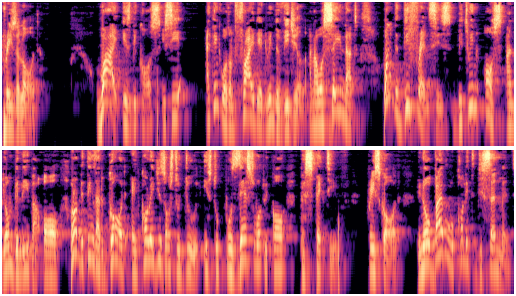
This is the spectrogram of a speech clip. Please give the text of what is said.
Praise the Lord. Why is because, you see, I think it was on Friday during the vigil, and I was saying that one of the differences between us and the unbeliever, or one of the things that God encourages us to do, is to possess what we call perspective. Praise God. You know, Bible will call it discernment.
